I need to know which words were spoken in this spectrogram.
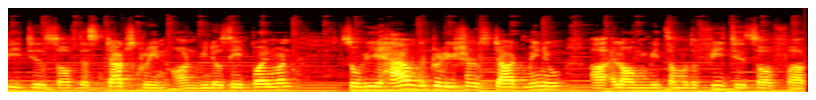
features of the start screen on Windows 8.1 so we have the traditional start menu uh, along with some of the features of uh,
